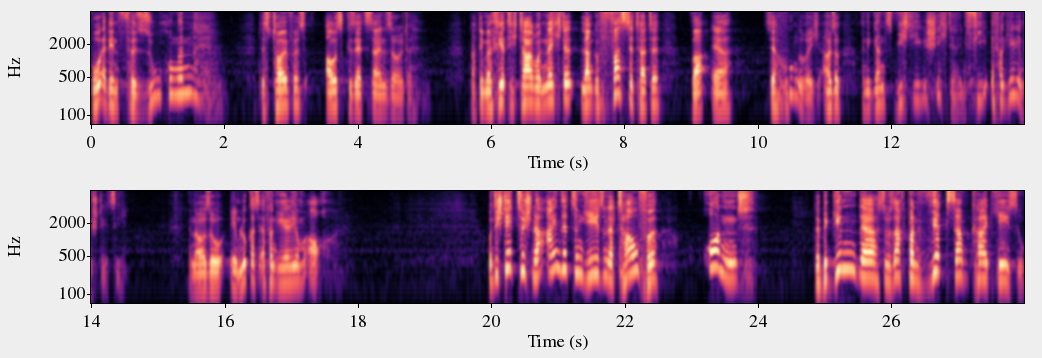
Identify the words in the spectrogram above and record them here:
wo er den Versuchungen des Teufels ausgesetzt sein sollte. Nachdem er 40 Tage und Nächte lang gefastet hatte, war er sehr hungrig. Also eine ganz wichtige Geschichte. In vier Evangelien steht sie. Genauso im Lukas-Evangelium auch. Und sie steht zwischen der Einsetzung Jesu und der Taufe und der Beginn der, so sagt man, Wirksamkeit Jesu.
